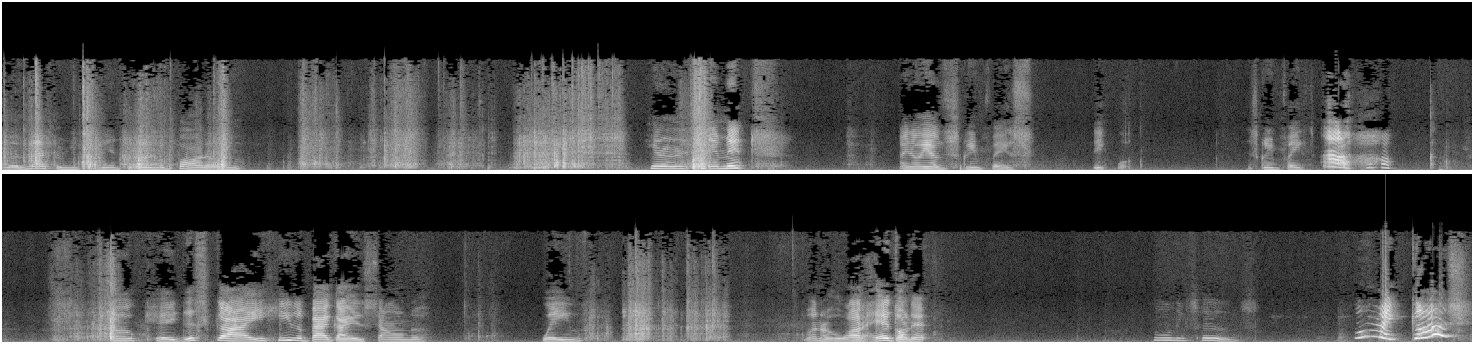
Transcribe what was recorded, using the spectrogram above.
The measure can be in the bottom. Here's Emmett. Know you have the screen face. Equal. The screen face. Ah! Okay, this guy, he's a bad guy. Sound wave. Got a lot of heads on it. All these heads. Oh my gosh!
